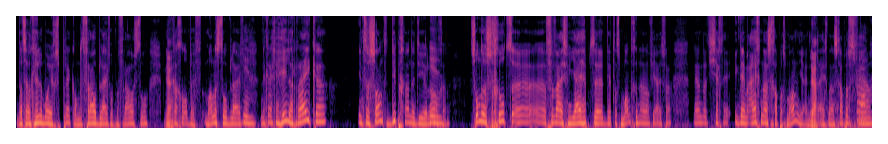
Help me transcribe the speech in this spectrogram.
Dat zijn ook hele mooie gesprekken, omdat vrouwen blijven op een vrouwenstoel. En Ja. Ik kan gewoon op een mannenstoel blijven. Ja. En dan krijg je hele rijke, interessante, diepgaande dialogen. Zonder schuldverwijs van jij hebt eh, dit als man gedaan of jij als vrouw. Nee, dat je zegt, eh, ik neem eigenaarschap als man, jij neemt Ja. eigenaarschap als vrouw.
